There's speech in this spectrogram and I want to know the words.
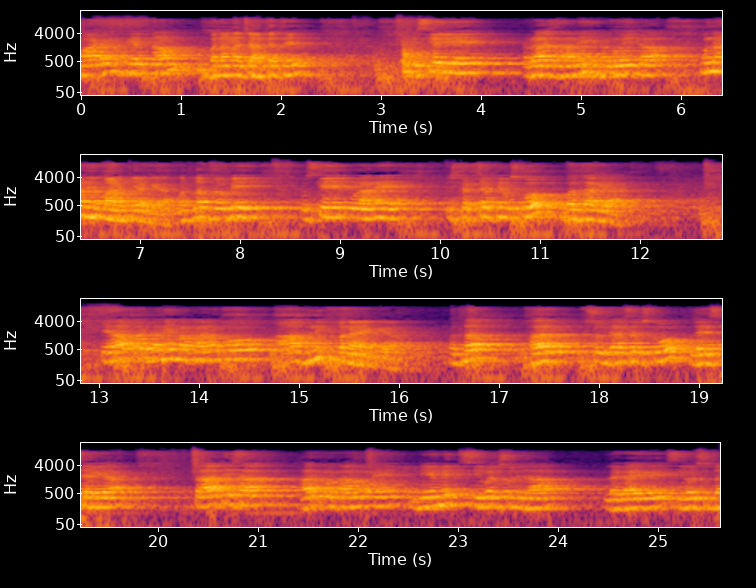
मॉडर्न वियतनाम बनाना चाहते थे। इसके लिए राजधानी हनोई का पुनः निर्माण किया गया। मतलब जो भी उसके पुराने स्ट्रक्चर थे, उसको बदला गया। यहाँ पर बने मकानों को आधुनिक बनाया गया। मतलब हर सुविधा से उसको लैस किया गया। साथ ही साथ हर मकानों में नियमित सीवर सुविधा लगाई गई सीवर सुविधा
